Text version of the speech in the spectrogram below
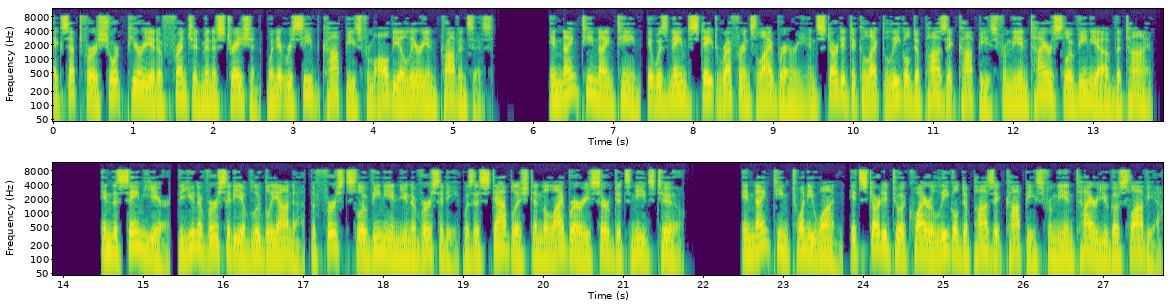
except for a short period of French administration, when it received copies from all the Illyrian provinces. In 1919, it was named State Reference Library and started to collect legal deposit copies from the entire Slovenia of the time. In the same year, the University of Ljubljana the first Slovenian university was established and the library served its needs too. In 1921, it started to acquire legal deposit copies from the entire Yugoslavia.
